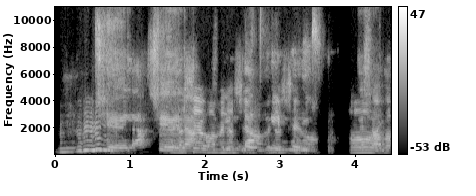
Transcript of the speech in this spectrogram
Llévela, llévela. Me lo llevo, me lo llevo, me lo llevo.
